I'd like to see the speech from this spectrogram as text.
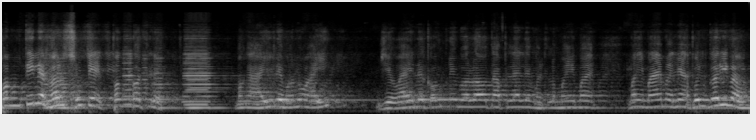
पंक्तीले घर सुटे पंगतले. मग आईले म्हणू आई जेवायले काऊन नाही बोलावत आपल्याला? म्हटलं मै माय मै माय म्हणे आपण गरीब आहोत.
